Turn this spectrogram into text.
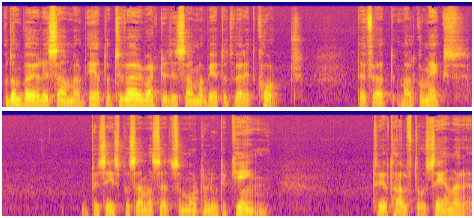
Och de började samarbeta. Tyvärr var det samarbetet väldigt kort. Därför att Malcolm X, precis på samma sätt som Martin Luther King, tre och ett halvt år senare,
